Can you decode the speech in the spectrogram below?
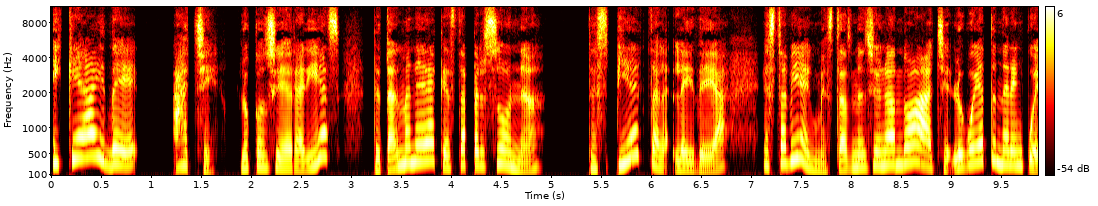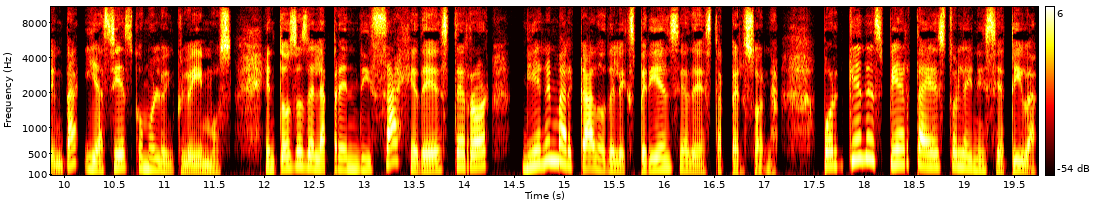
¿Y qué hay de H? ¿Lo considerarías de tal manera que esta persona despierta la idea, está bien, me estás mencionando a H, lo voy a tener en cuenta y así es como lo incluimos. Entonces el aprendizaje de este error viene marcado de la experiencia de esta persona. ¿Por qué despierta esto la iniciativa?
